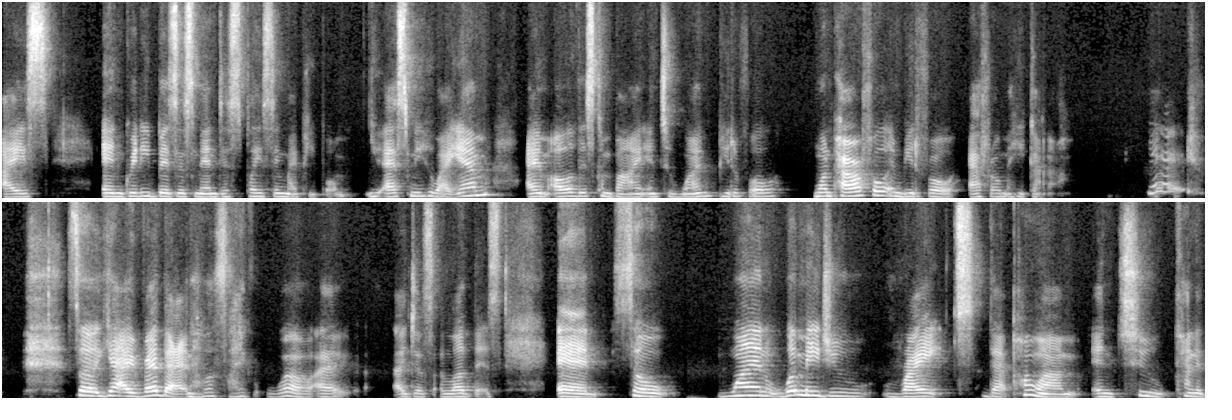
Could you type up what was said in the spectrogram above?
ICE, and gritty businessmen displacing my people. You ask me who I am, I am all of this combined into one beautiful, one powerful and beautiful Afro Mexicana. Yay! so yeah, I read that and I was like, whoa, I I just I love this. And so one, what made you write that poem? And two, kind of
